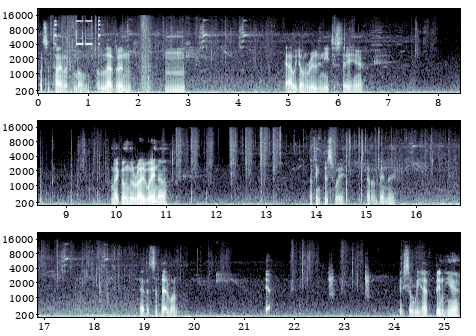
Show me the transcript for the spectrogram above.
What's the time at the moment? 11. Hmm. Yeah, we don't really need to stay here. Am I going the right way now? I think this way. Haven't been there. Yeah, that's a dead one. Yeah. Okay, so we have been here.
